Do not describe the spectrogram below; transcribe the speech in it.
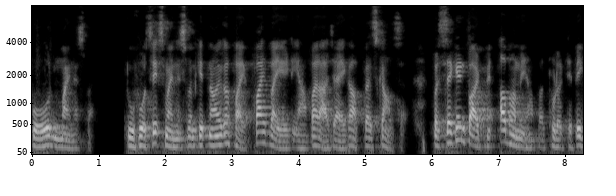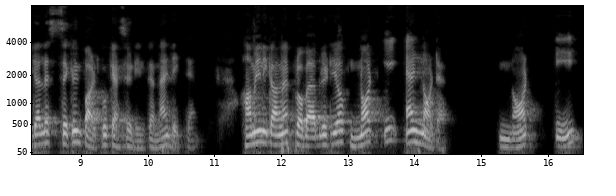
four minus one two four six minus one कितना होगा फाइव फाइव बाई एट यहाँ पर आ जाएगा आपका इसका आंसर पर सेकेंड पार्ट में अब हमें यहाँ पर थोड़ा टिपिकल है। सेकेंड पार्ट को कैसे डील करना है देखते हैं। हमें निकालना है probability of not E and not F not E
